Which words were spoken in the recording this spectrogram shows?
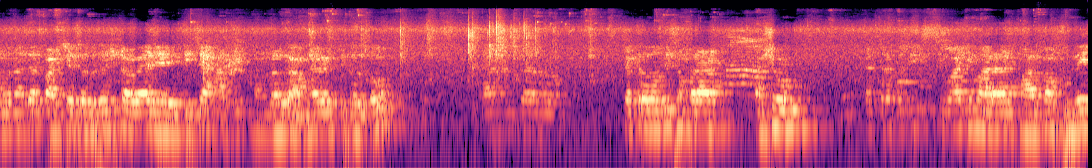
दोन हजार पाचशे सदुसष्टाव्या जयंतीच्या हार्दिक मंगल कामना व्यक्त करतो. त्यानंतर छत्रपती सम्राट अशोक छत्रपती शिवाजी महाराज महात्मा फुले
